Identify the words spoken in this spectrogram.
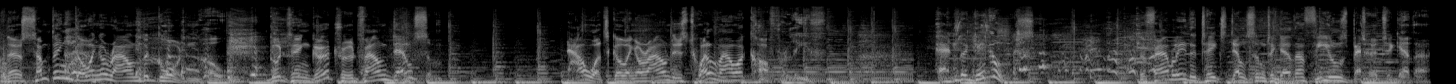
There's something going around the Gordon home. Good thing Gertrude found Delsym. Now what's going around is 12-hour cough relief. And the giggles. The family that takes Delsym together feels better together.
